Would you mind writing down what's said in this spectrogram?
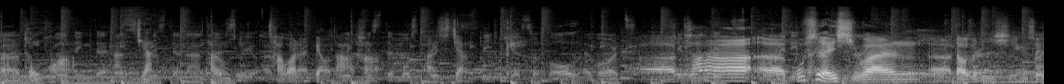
呃童话家，他用这个插画来表达他，啊是这样。呃，他呃不是很喜欢呃到处旅行，所以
